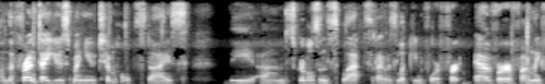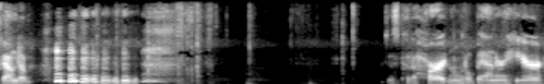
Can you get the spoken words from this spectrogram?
On the front, I used my new Tim Holtz dies, the um, scribbles and splats that I was looking for forever. Finally found them. Just put a heart and a little banner here.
